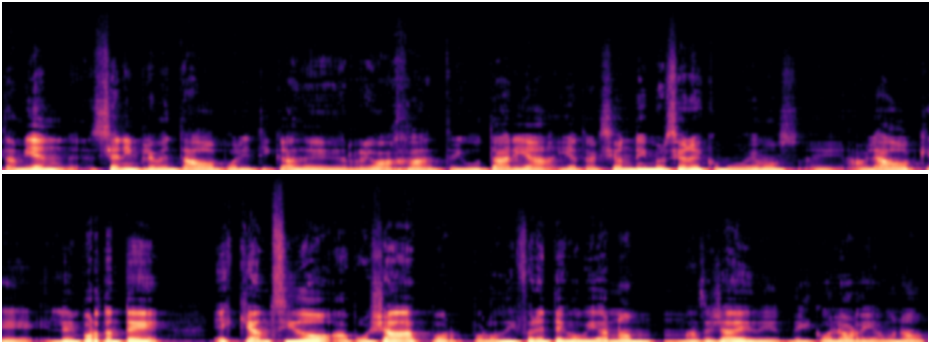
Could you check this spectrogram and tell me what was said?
también se han implementado políticas de rebaja tributaria y atracción de inversiones, como hemos eh, hablado, que lo importante es que han sido apoyadas por, los diferentes gobiernos, más allá del color, digamos, ¿no?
